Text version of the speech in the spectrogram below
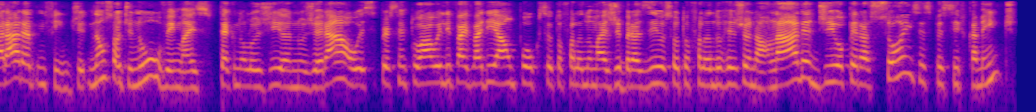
para área, enfim, de, não só de nuvem, mas tecnologia no geral, esse percentual ele vai variar um pouco se eu estou falando mais de Brasil, se eu estou falando regional. Na área de operações especificamente,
